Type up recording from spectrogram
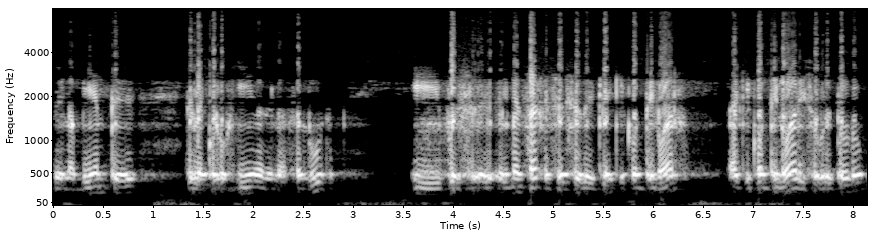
del ambiente, de la ecología, de la salud. Y pues eh, el mensaje es ese de que hay que continuar, hay que continuar y sobre todo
